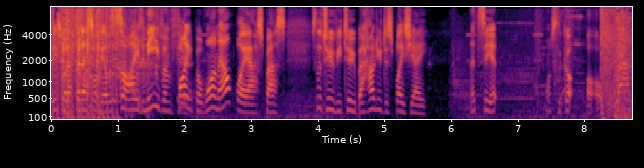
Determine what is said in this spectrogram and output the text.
He's got FNS on the other side. An even fight, but one out by Aspas. So the 2v2, but how do you displace Yay? Let's see it. What's the go? Uh-oh. Last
